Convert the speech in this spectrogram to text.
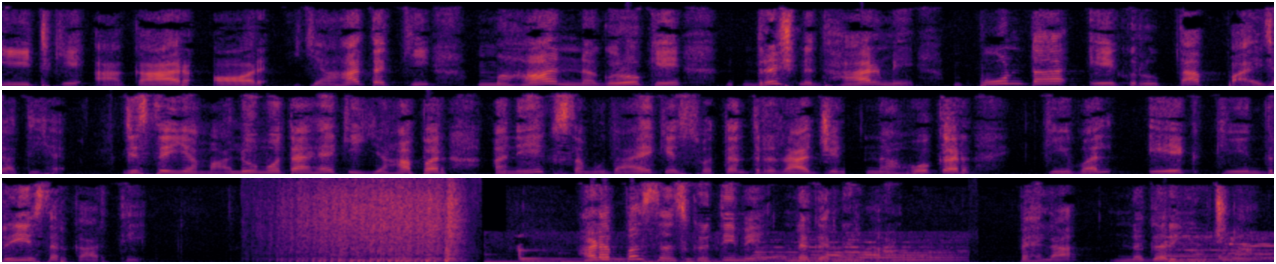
ईट के आकार और यहाँ तक कि महानगरों के धार में पूर्णतः एक रूपता पाई जाती है, जिससे यह मालूम होता है कि यहाँ पर अनेक समुदाय के स्वतंत्र राज्य न होकर केवल एक केंद्रीय सरकार थी। हड़प्पा संस्कृति में नगर निर्माण, पहला नगर योजना।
